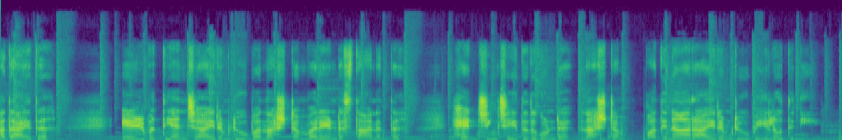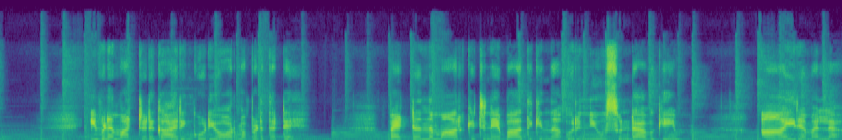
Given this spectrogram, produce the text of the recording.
അതായത് എഴുപത്തിയഞ്ചായിരം രൂപ നഷ്ടം വരേണ്ട സ്ഥാനത്ത് ഹെഡ്ജിംഗ് ചെയ്തതുകൊണ്ട് നഷ്ടം പതിനാറായിരം രൂപയിൽ ഒതുങ്ങി. ഇവിടെ മറ്റൊരു കാര്യം കൂടി ഓർമ്മപ്പെടുത്തട്ടെ. പെട്ടെന്ന് മാർക്കറ്റിനെ ബാധിക്കുന്ന ഒരു ന്യൂസ് ഉണ്ടാവുകയും ആയിരമല്ല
